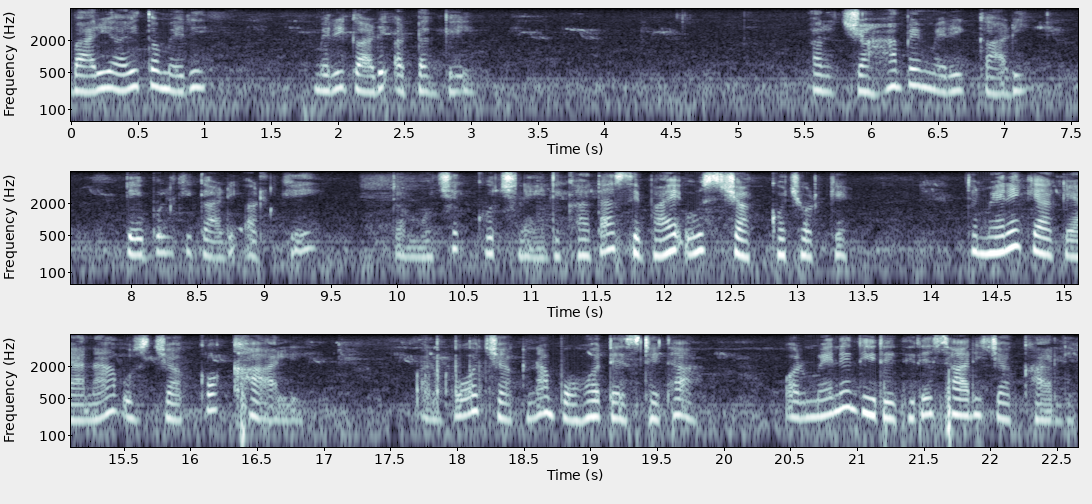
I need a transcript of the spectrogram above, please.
बारी आई तो मेरी मेरी गाड़ी अटक गई। और जहाँ पे मेरी गाड़ी, टेबल की गाड़ी अटकी तो मुझे कुछ नहीं दिखा था सिपाही उस चक को छोड़ के। तो मैंने क्या किया ना, उस चक को खा ली। और वो चक ना बहुत टेस्टी था। और मैंने धीरे धीरे सारी चक खा ली।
